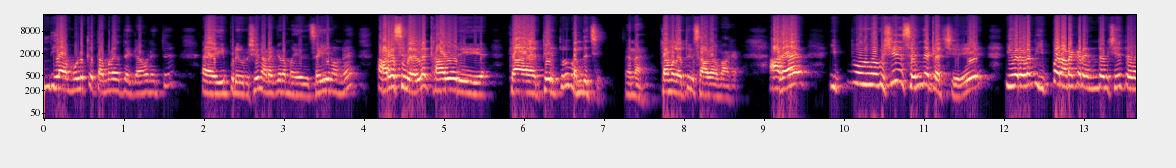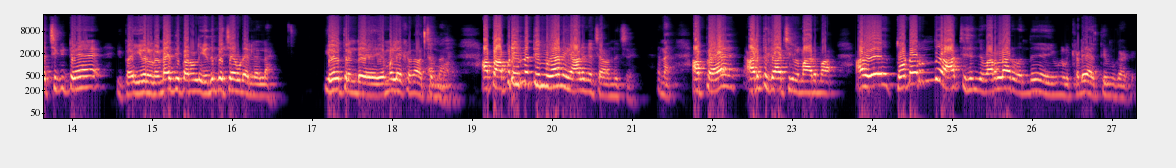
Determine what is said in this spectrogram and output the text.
இந்தியா முழுக்க தமிழகத்தை கவனித்து இப்படி ஒரு விஷயம் நடக்கிற இது செய்யணும்னு அரசியல்ல காவேரி கா- தீர்ப்பு வந்துச்சு. என்ன? தமிழகத்துக்கு சாதகமாக. ஆக இப்போ விஷயம் செஞ்ச கட்சி இவர்கள் வந்து இப்ப நடக்கிற இந்த விஷயத்தை வச்சுக்கிட்டு இப்ப இவர்கள் ரெண்டாயிரத்தி பதினாலு எதிர்கட்சியா கூட இல்லைல்ல. இருபத்தி ரெண்டு எம்எல்ஏக்கள் தான் வச்சிருந்தாங்க. அப்ப அப்படி இருந்த திமுக நீங்க ஆளுங்கட்சியா வந்துச்சு. என்ன? அப்போ அடுத்த காட்சிகள் மாறுமா? அது தொடர்ந்து ஆட்சி செஞ்ச வரலாறு வந்து இவங்களுக்கு கிடையாது திமுகவுக்கு.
